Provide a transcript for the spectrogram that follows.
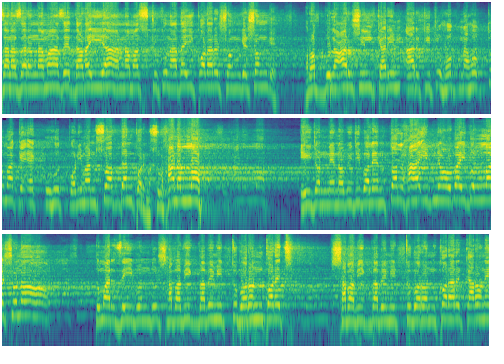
জানাজার নামাজে দাঁড়াইয়া নামাজটুকুন আদায় করার সঙ্গে সঙ্গে রব্বুল আরশিল কারিম আর কিছু হোক না হোক তোমাকে এক উহুদ পরিমাণ সব দান করেন। সুহান আল্লাহ এই জন্যে নবীজি বলেন, তলহা ইবনে ওবাইদুল্লাহ শোনো, তোমার যেই বন্ধু স্বাভাবিকভাবে মৃত্যুবরণ করেছে, স্বাভাবিকভাবে মৃত্যুবরণ করার কারণে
